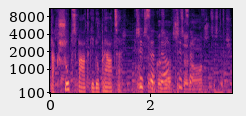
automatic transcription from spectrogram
tak šup zpátky do práce. kolik jsem 30, ukazoval? jo, 30. no, 30 stačí.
